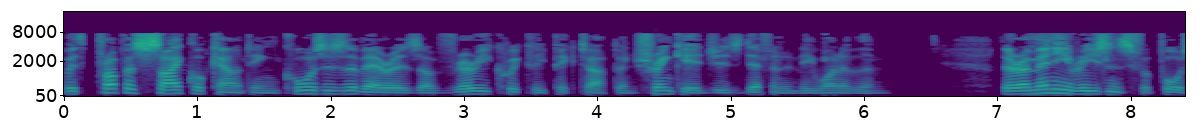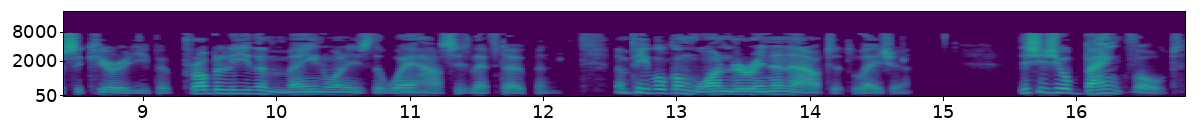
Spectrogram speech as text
With proper cycle counting, causes of errors are very quickly picked up, and shrinkage is definitely one of them. There are many reasons for poor security, but probably the main one is the warehouse is left open, and people can wander in and out at leisure. This is your bank vault.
